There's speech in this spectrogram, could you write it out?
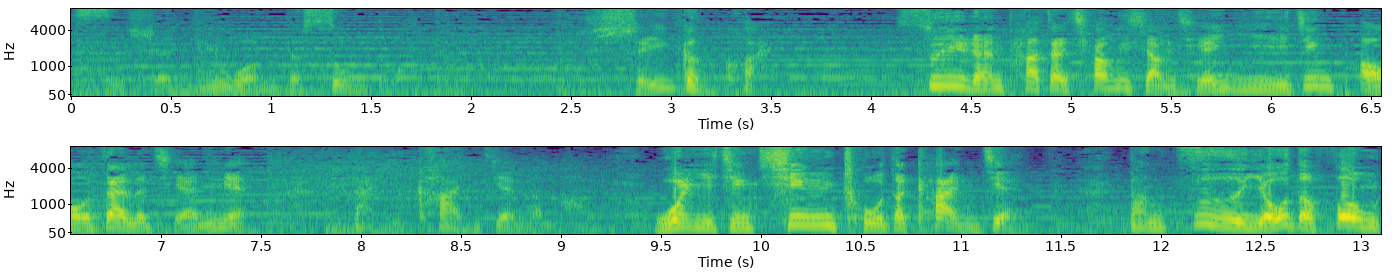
死神与我们的速度，谁更快？虽然他在枪响前已经跑在了前面，但你看见了吗？我已经清楚地看见。当自由的风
